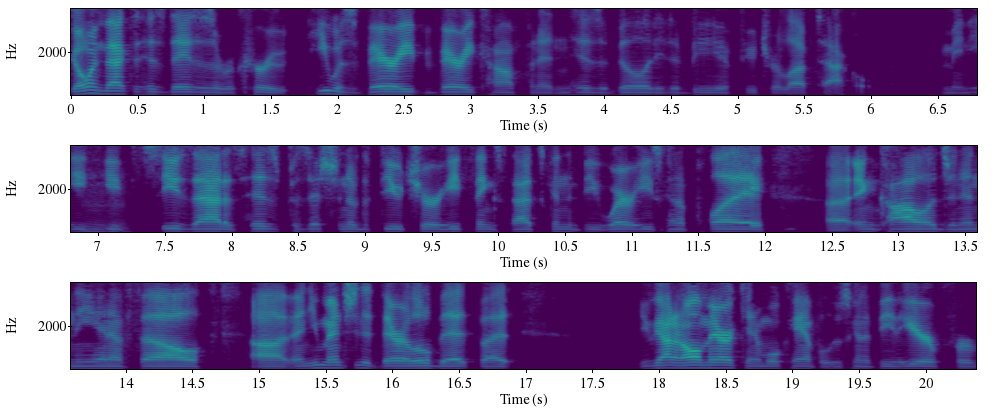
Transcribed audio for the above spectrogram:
going back to his days as a recruit, he was very very confident in his ability to be a future left tackle. I mean, he, mm-hmm. he sees that as his position of the future. He thinks that's going to be where he's going to play uh, in college and in the NFL. Uh, and you mentioned it there a little bit, but you've got an All American in Will Campbell who's going to be here for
